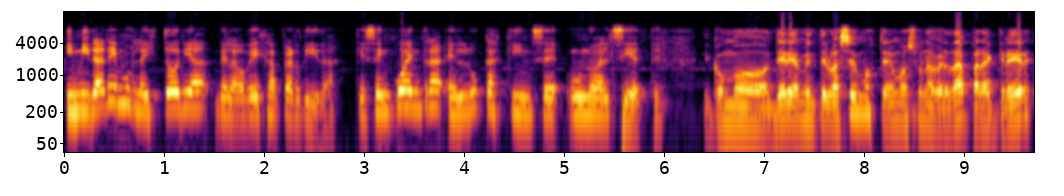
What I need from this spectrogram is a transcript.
y miraremos la historia de la oveja perdida, que se encuentra en Lucas 15, 1 al 7. Y como diariamente lo hacemos, tenemos una verdad para creer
